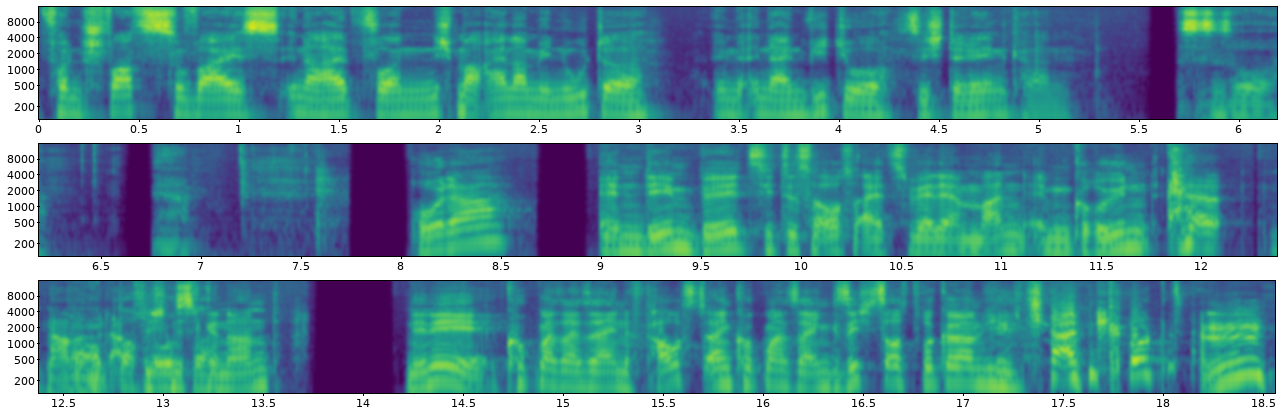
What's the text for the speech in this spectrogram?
von schwarz zu weiß innerhalb von nicht mal einer Minute in, in ein Video sich drehen kann. Das ist so, ja. Oder in dem Bild sieht es aus, als wäre der Mann im Grün, Name mit Absicht nicht genannt. Nee, nee, guck mal seine Faust an, guck mal seinen Gesichtsausdruck an, wie er dich anguckt. Hm?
